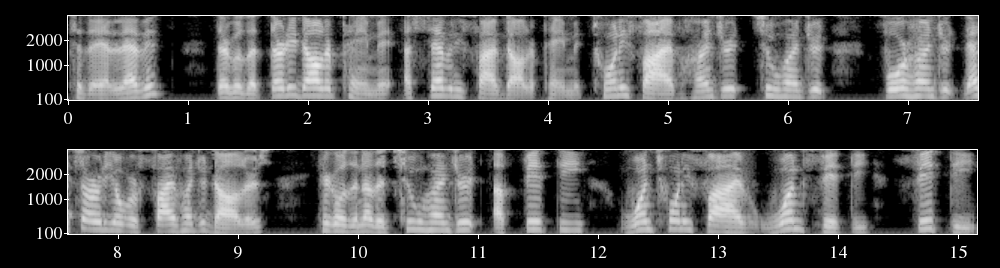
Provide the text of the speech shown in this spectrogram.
to the 11th. There goes a $30 payment, a $75 payment, 2500 200 400 That's already over $500. Here goes another 200 a 50 125 150 50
